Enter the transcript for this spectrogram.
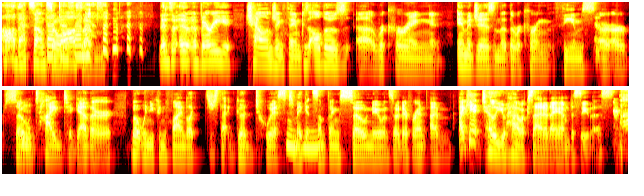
Oh, that sounds That so does sound awesome. awesome. That's a, a very challenging thing because all those uh, recurring images and the, the recurring themes are, are so Mm. tied together. But when you can find like just that good twist to make it Mhm. something so new and so different, I'm I can't tell you how excited I am to see this.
